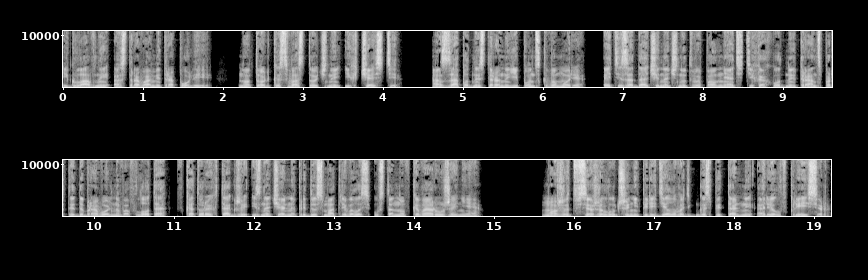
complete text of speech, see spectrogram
и главные острова метрополии, но только с восточной их части. А с западной стороны Японского моря эти задачи начнут выполнять тихоходные транспорты добровольного флота, в которых также изначально предусматривалась установка вооружения. Может, все же лучше не переделывать госпитальный «Орел» в крейсер,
